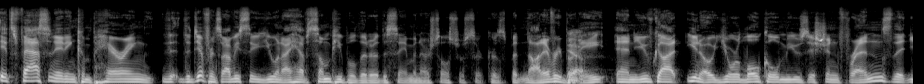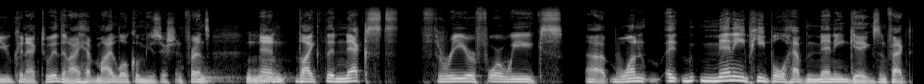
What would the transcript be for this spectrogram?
it's fascinating comparing the, the, difference. Obviously, you and I have some people that are the same in our social circles, but not everybody. Yeah. And you've got you know your local musician friends that you connect with, and I have my local musician friends. Mm-hmm. And like the next three or four weeks, uh, one it, many people have many gigs. In fact,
